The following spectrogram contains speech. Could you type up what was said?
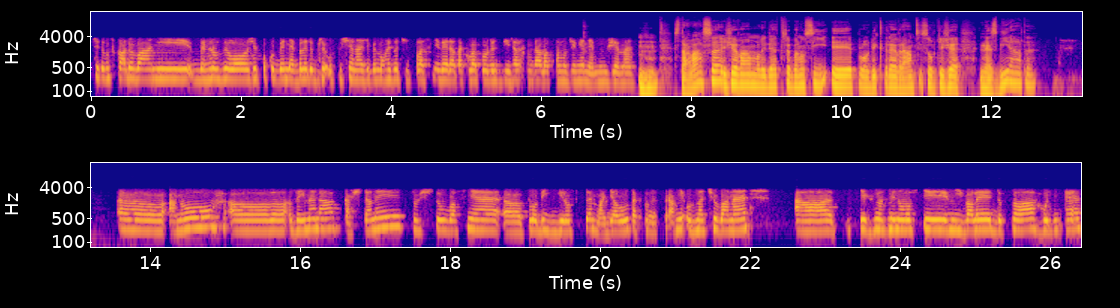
při tom skladování by hrozilo, že pokud by nebyly dobře usušené, že by mohly začít plesnivět a takové plody zvířatům dávat samozřejmě nemůžeme. Mm-hmm. Stává se, že vám lidé třeba nosí i plody, které v rámci soutěže nezbíráte? Uh, ano, uh, zejména kaštany, což jsou vlastně uh, plody jírovce Maďalu, tak to nesprávně označované, a těch jsme z minulosti mývali docela hodně.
